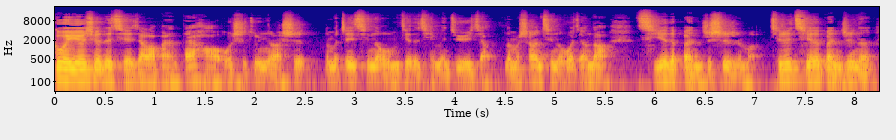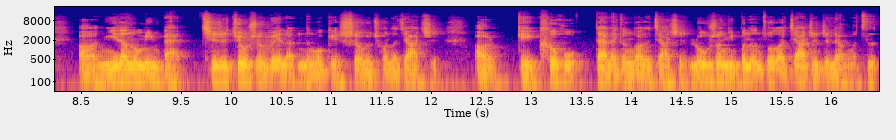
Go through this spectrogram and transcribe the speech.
各位优秀的企业家老板，大家好，我是朱妮老师。那么这一期呢，我们接着前面继续讲。那么上期呢，我讲到企业的本质是什么？其实企业的本质呢，啊，你一定要弄明白，其实就是为了能够给社会创造价值，啊，给客户带来更高的价值。如果说你不能做到价值这两个字，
